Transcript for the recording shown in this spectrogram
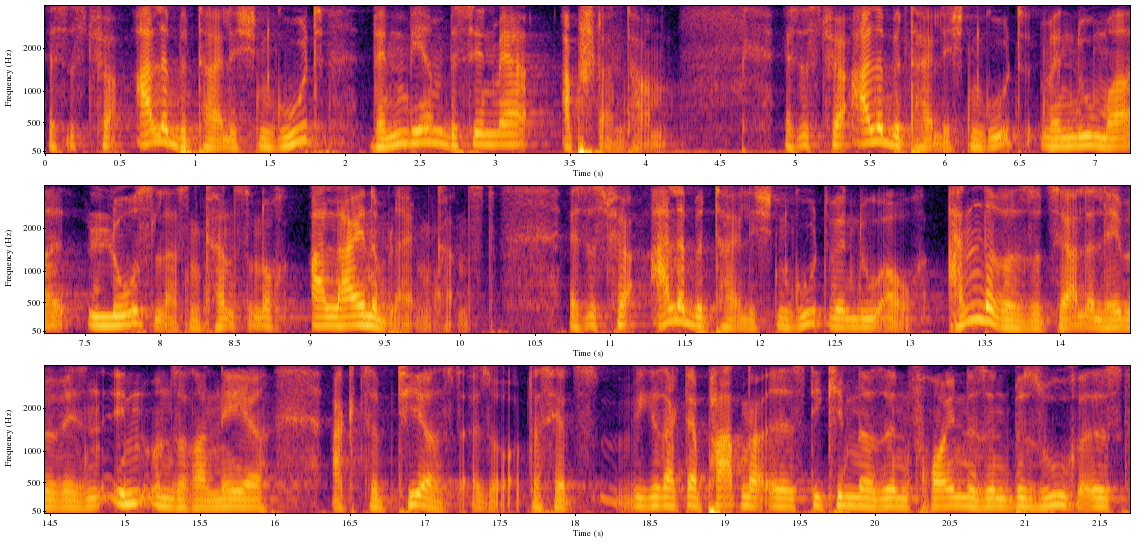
es ist für alle Beteiligten gut, wenn wir ein bisschen mehr Abstand haben. Es ist für alle Beteiligten gut, wenn du mal loslassen kannst und auch alleine bleiben kannst. Es ist für alle Beteiligten gut, wenn du auch andere soziale Lebewesen in unserer Nähe akzeptierst. Also ob das jetzt, wie gesagt, der Partner ist, die Kinder sind, Freunde sind, Besuch ist,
